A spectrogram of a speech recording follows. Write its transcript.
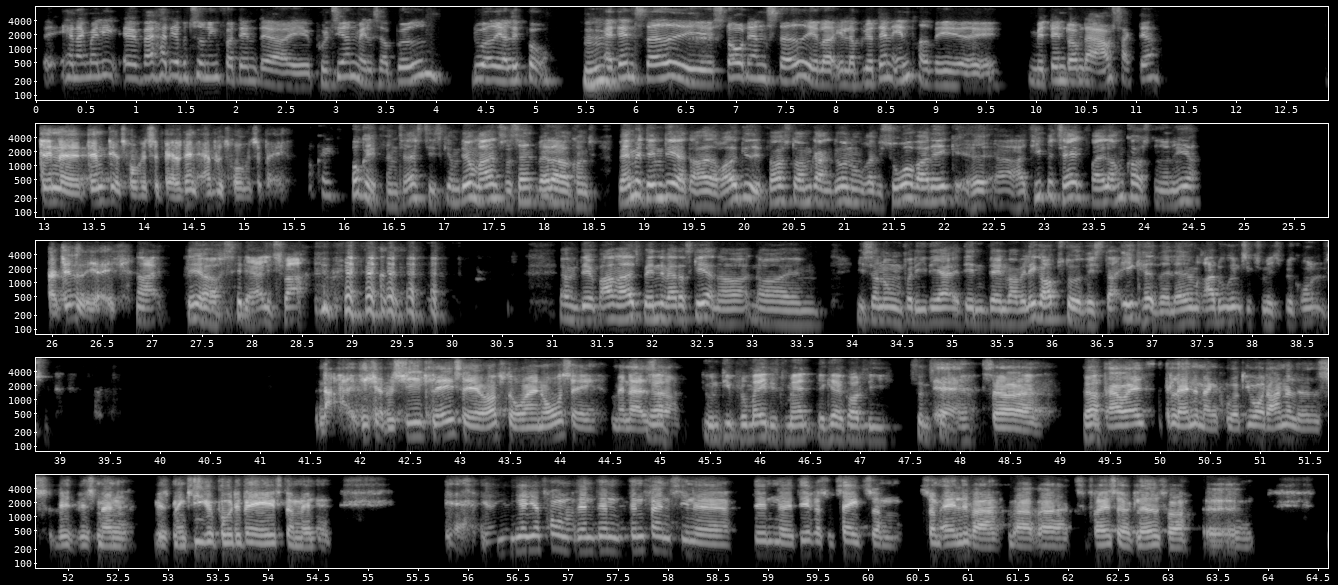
Øh, Henrik Malin, øh, hvad har det af betydning for den der øh, politianmeldelse og bøden? Du havde jeg lidt på. Mm. Er den stadig, står den stadig, eller, eller bliver den ændret ved, øh, med den dom, der er afsagt der? Den, øh, den bliver trukket tilbage, eller den er blevet trukket tilbage. Okay. Okay, fantastisk. Jamen, det var meget interessant, hvad der er kons- Hvad med dem der, der havde rådgivet i første omgang? Det var nogle revisorer, var det ikke? Har de betalt for alle omkostningerne her? Ja, det ved jeg ikke. Nej, det er også et ærligt svar. Jamen, det er jo bare meget spændende, hvad der sker, når, når øhm, i sådan nogle, fordi det er, den, den var vel ikke opstået, hvis der ikke havde været lavet en ret uhensigtsmæssig begrundelse. Nej, det kan du sige. Klagesager opstår af en årsag, men altså, Ja. Du er en diplomatisk mand, det kan jeg godt lide. Sådan skal Ja, så, Ja. så der er jo alt et eller andet, man kunne have gjort anderledes, hvis, man, hvis man kigger på det bagefter, men ja, jeg, jeg, jeg tror nu, den, den, den fandt sine, den, øh, det resultat, som, som alle var, var, var tilfredse og glade for. Øh,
